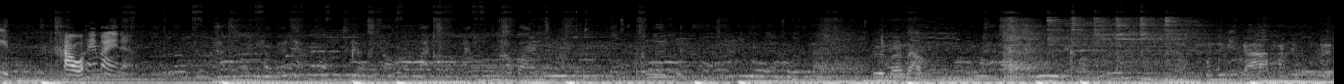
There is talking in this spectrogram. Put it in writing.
ติดเขาให้ใหม่น่ะเดินมาดับมันจะมีกามันจะเกิด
